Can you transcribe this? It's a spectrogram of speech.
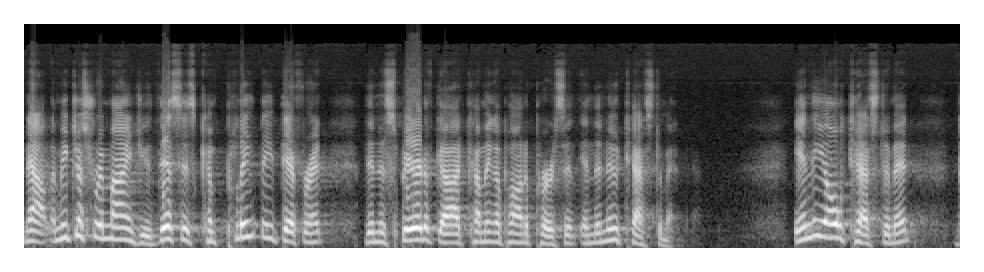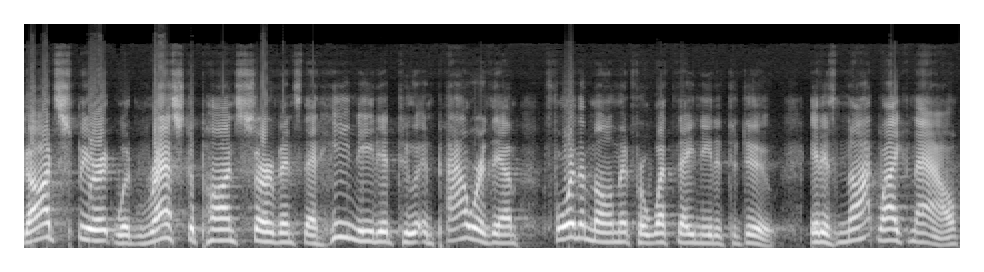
Now, let me just remind you this is completely different than the Spirit of God coming upon a person in the New Testament. In the Old Testament, God's Spirit would rest upon servants that He needed to empower them for the moment for what they needed to do. It is not like now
